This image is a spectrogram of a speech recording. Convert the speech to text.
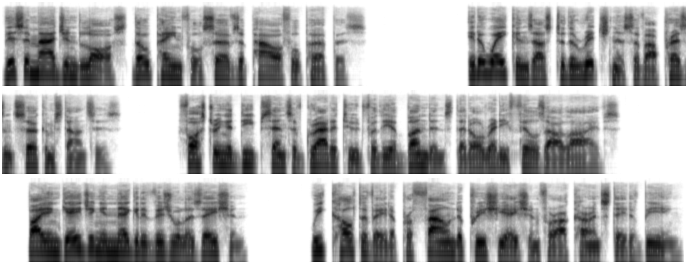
This imagined loss, though painful, serves a powerful purpose. It awakens us to the richness of our present circumstances, fostering a deep sense of gratitude for the abundance that already fills our lives. By engaging in negative visualization, we cultivate a profound appreciation for our current state of being.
